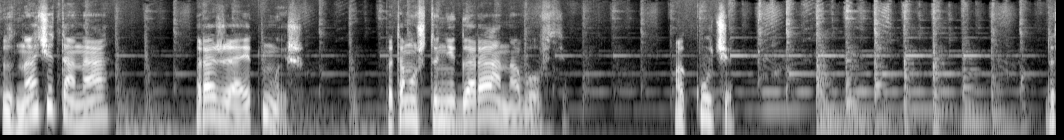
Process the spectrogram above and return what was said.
значит она рожает мышь. Потому что не гора она вовсе, а куча. До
